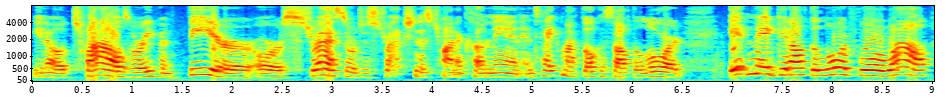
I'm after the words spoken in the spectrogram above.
you know, trials or even fear or stress or distraction is trying to come in and take my focus off the Lord, it may get off the Lord for a while.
